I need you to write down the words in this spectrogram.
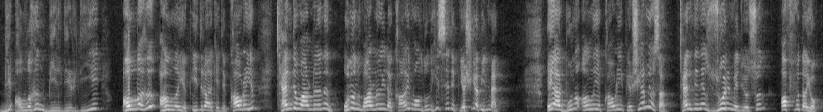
bir Allah'ın bildirdiği Allah'ı anlayıp, idrak edip, kavrayıp kendi varlığının onun varlığıyla kaim olduğunu hissedip yaşayabilmen. Eğer bunu anlayıp kavrayıp yaşayamıyorsan kendine zulmediyorsun, affı da yok.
